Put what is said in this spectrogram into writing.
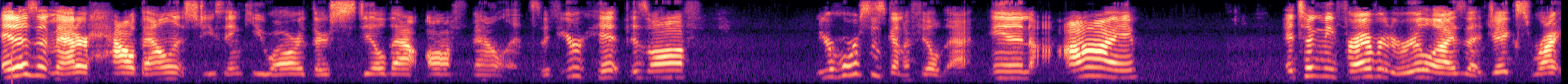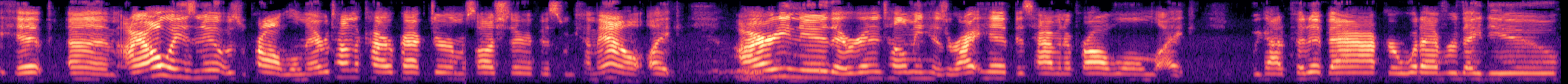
it doesn't matter how balanced you think you are, there's still that off balance. If your hip is off, your horse is going to feel that. And I it took me forever to realize that Jake's right hip. Um, I always knew it was a problem. Every time the chiropractor or massage therapist would come out, like I already knew they were going to tell me his right hip is having a problem. Like we got to put it back or whatever they do,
